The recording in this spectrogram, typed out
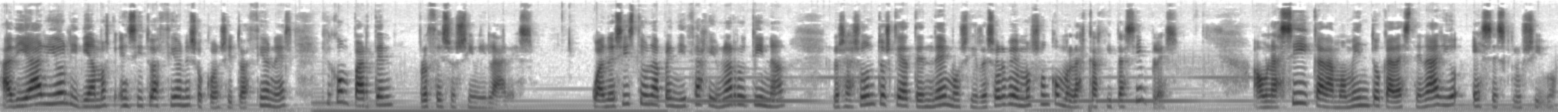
A diario lidiamos en situaciones o con situaciones que comparten procesos similares. Cuando existe un aprendizaje y una rutina, los asuntos que atendemos y resolvemos son como las cajitas simples. Aún así, cada momento, cada escenario es exclusivo.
